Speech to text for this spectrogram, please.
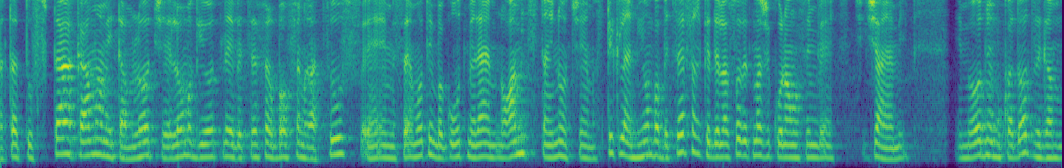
אתה תופתע כמה מתעמלות שלא מגיעות לבית ספר באופן רצוף, אה, מסיימות עם בגרות מלאה, הן נורא מצטיינות, שמספיק להם יום בבית ספר כדי לעשות את מה שכולם עושים בשישה ימים. הן מאוד ממוקדות, זה גם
